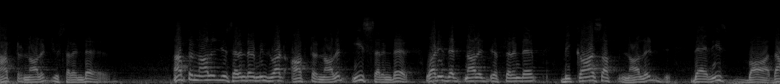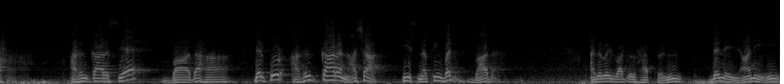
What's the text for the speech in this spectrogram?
After knowledge, you surrender. After knowledge, you surrender means what? After knowledge is surrender. What is that knowledge of surrender? Because of knowledge, there is badaha. Ahankarasya badaha. Therefore, ahankara nasha is nothing but bada. Otherwise, what will happen? Then a jnani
